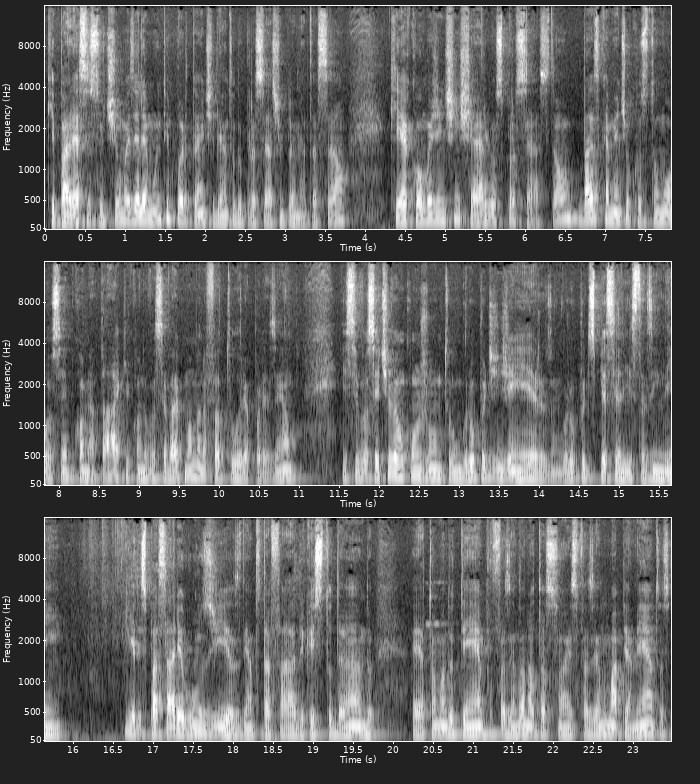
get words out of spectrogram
que parece sutil, mas ele é muito importante dentro do processo de implementação, que é como a gente enxerga os processos. Então, basicamente, eu costumo sempre comentar que quando você vai para uma manufatura, por exemplo, e se você tiver um conjunto, um grupo de engenheiros, um grupo de especialistas em Lean, e eles passarem alguns dias dentro da fábrica estudando, é, tomando tempo, fazendo anotações, fazendo mapeamentos,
